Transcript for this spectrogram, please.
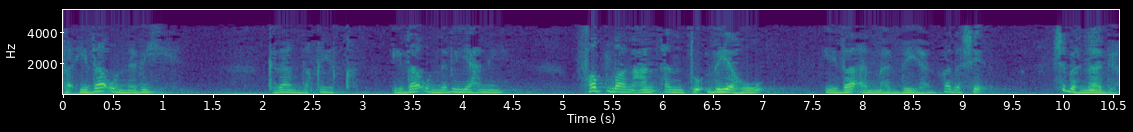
فإيذاء النبي كلام دقيق. إيذاء النبي يعني فضلا عن أن تؤذيه إيذاء ماديا. هذا شيء شبه نادر.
